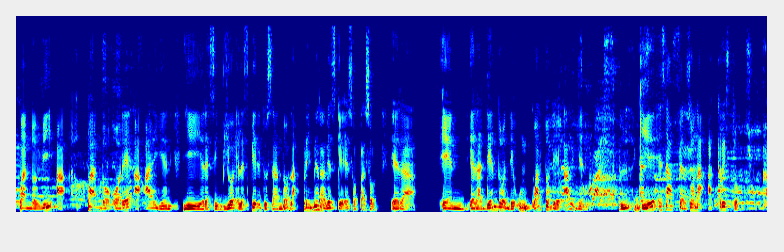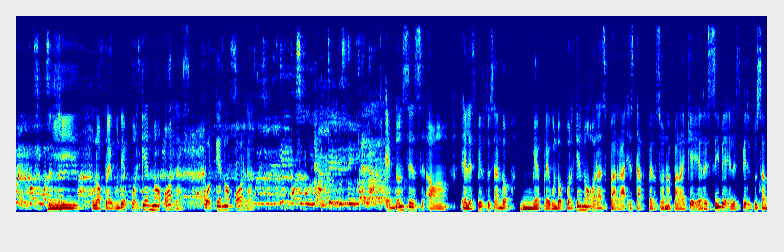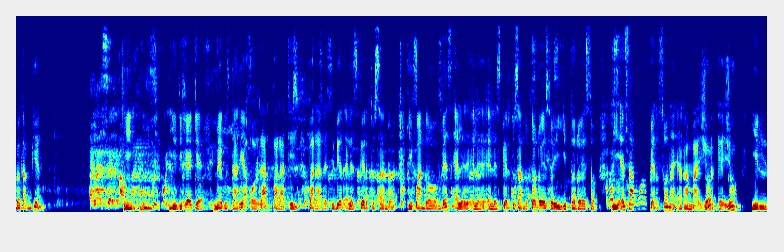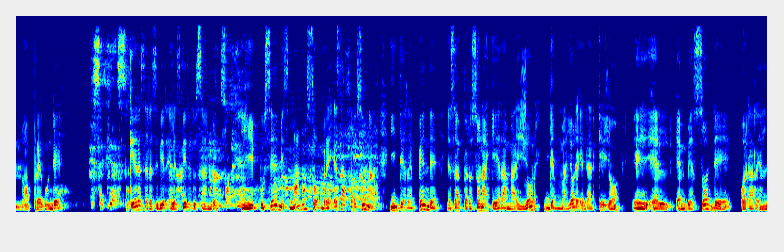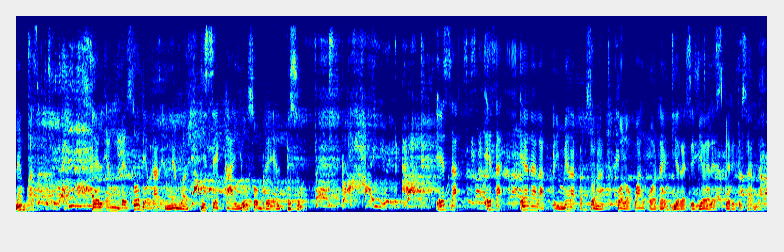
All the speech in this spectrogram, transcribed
cuando vi a, cuando oré a alguien y recibió el Espíritu Santo, la primera vez que eso pasó era era dentro de un cuarto de alguien. Guié esa persona a Cristo. Y lo pregunté, ¿por qué no oras? ¿Por qué no oras? Entonces ah, el Espíritu Santo me preguntó, ¿por qué no oras para esta persona, para que recibe el Espíritu Santo también? Y, y dije que me gustaría orar para ti, para recibir el Espíritu Santo. Y cuando ves el, el- el Espíritu Santo, todo eso y todo eso, y esa persona era mayor que yo, y lo pregunté. ¿Quieres recibir el Espíritu Santo? Y puse mis manos sobre esa persona y de repente esa persona que era mayor, de mayor edad que yo, eh, él empezó de orar en lenguas. Él empezó de orar en lenguas y se cayó sobre el piso. Esa, esa era la primera persona por lo cual oré y recibió el Espíritu Santo.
